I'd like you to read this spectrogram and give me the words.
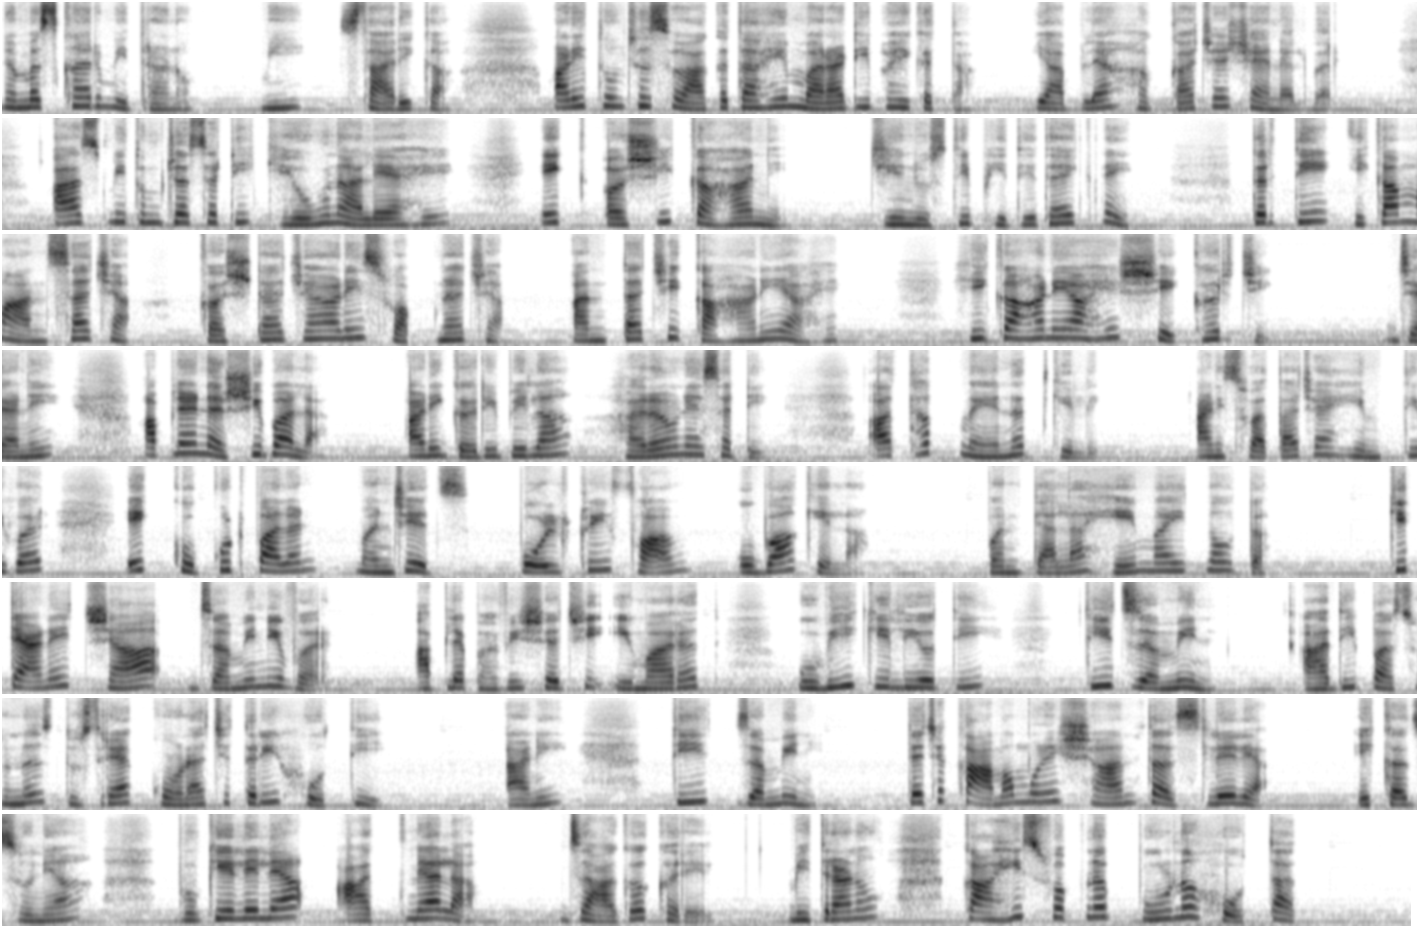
नमस्कार मित्रांनो मी सारिका आणि तुमचं स्वागत आहे मराठी भयकथा या आपल्या हक्काच्या चॅनलवर. आज मी तुमच्यासाठी घेऊन आले आहे एक अशी कहाणी जी नुसती भीतीदायक नाही तर ती एका माणसाच्या कष्टाच्या आणि स्वप्नाच्या अंताची कहाणी आहे. ही कहाणी आहे शेखरची ज्याने आपल्या नशिबाला आणि गरिबीला हरवण्यासाठी अथक मेहनत केली. आणि स्वतःच्या हिमतीवर एक कुक्कुटपालन म्हणजेच पोल्ट्री फार्म उभा केला. पण त्याला हे माहीत नव्हतं की त्याने ज्या जमिनीवर आपल्या भविष्याची इमारत उभी केली होती ती जमीन आधीपासूनच दुसऱ्या कोणाची तरी होती. आणि ती जमीन त्याच्या कामामुळे शांत असलेल्या एका जुन्या भुकेलेल्या आत्म्याला जाग करेल. मित्रांनो काही स्वप्न पूर्ण होतात.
